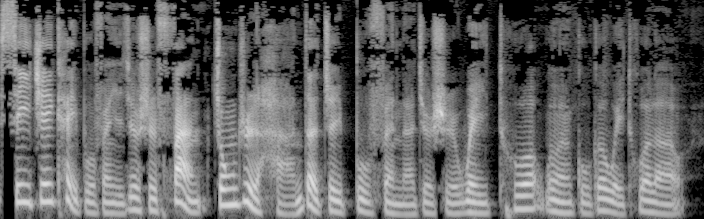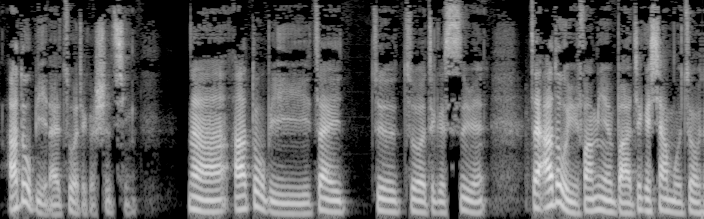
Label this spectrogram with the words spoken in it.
，CJK 部分，也就是泛中日韩的这部分呢，就是委托，呃，谷歌委托了阿杜比来做这个事情。那阿杜比在这做这个思源，在阿杜比方面把这个项目做，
